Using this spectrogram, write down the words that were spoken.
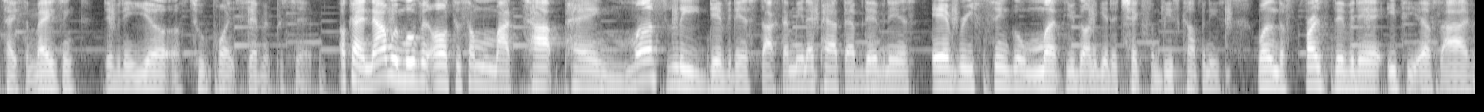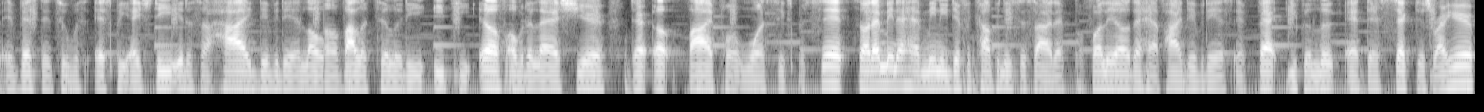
Tastes amazing dividend yield of 2.7%. Okay, now we're moving on to some of my top paying monthly dividend stocks. That means they pay out their dividends every single month. You're gonna get a check from these companies. One of the first dividend ETFs I've invested into was SPHD. It is a high dividend, low uh, volatility ETF over the last year. They're up 5.16%. So that means they have many different companies inside their portfolio that have high dividends. In fact, you can look at their sectors right here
